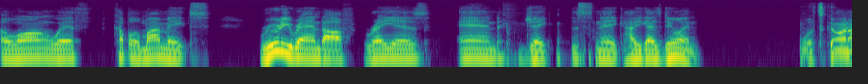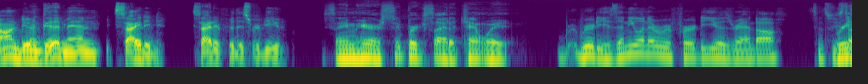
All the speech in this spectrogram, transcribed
along with a couple of my mates, Rudy Randolph Reyes and Jake the Snake. How you guys doing? What's going on? Doing good, man. Excited. Excited for this review. Same here. Super excited. Can't wait. R- Rudy, has anyone ever referred to you as Randolph since we started?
